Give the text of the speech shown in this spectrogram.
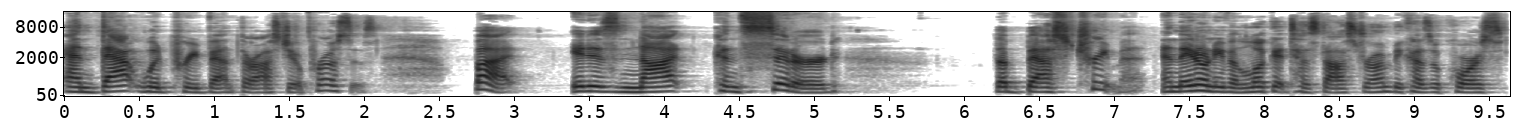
And that would prevent their osteoporosis. But it is not considered the best treatment. And they don't even look at testosterone because, of course,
